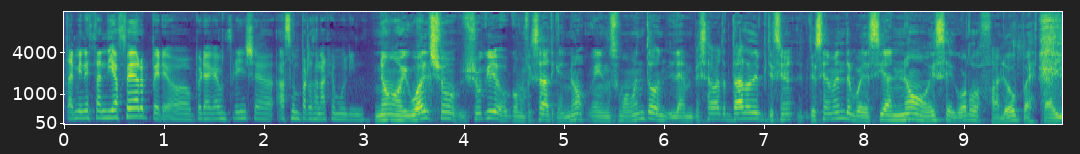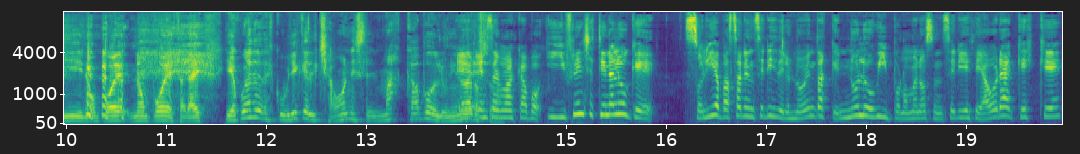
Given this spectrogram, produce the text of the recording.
También está en Fair, pero, pero acá en Fringe hace un personaje muy lindo. No, igual yo, yo quiero confesar que no, en su momento la empecé a ver tarde preci- precisamente porque decía, no, ese gordo falopa está ahí, no puede, no puede estar ahí. Y después descubrí que el chabón es el más capo del universo. Eh, Es el más capo. Y Fringe tiene algo que solía pasar en series de los 90 que no lo vi por lo menos en series de ahora, que es que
